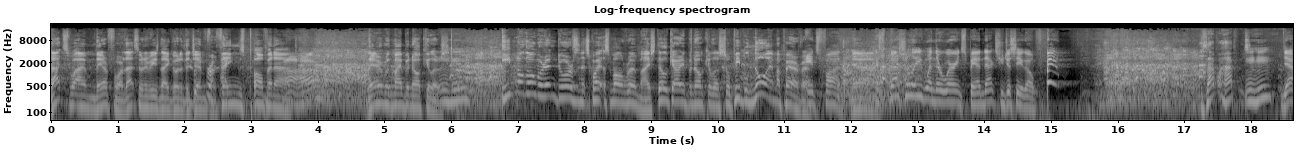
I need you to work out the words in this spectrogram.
That's what I'm there for. That's the only reason I go to the gym for things popping out. There with my binoculars. Although we're indoors and it's quite a small room, I still carry binoculars so people know I'm a pervert. It's fun. Yeah. Especially when they're wearing spandex. You just see it go. Is that what happens? Mm-hmm. Yeah.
